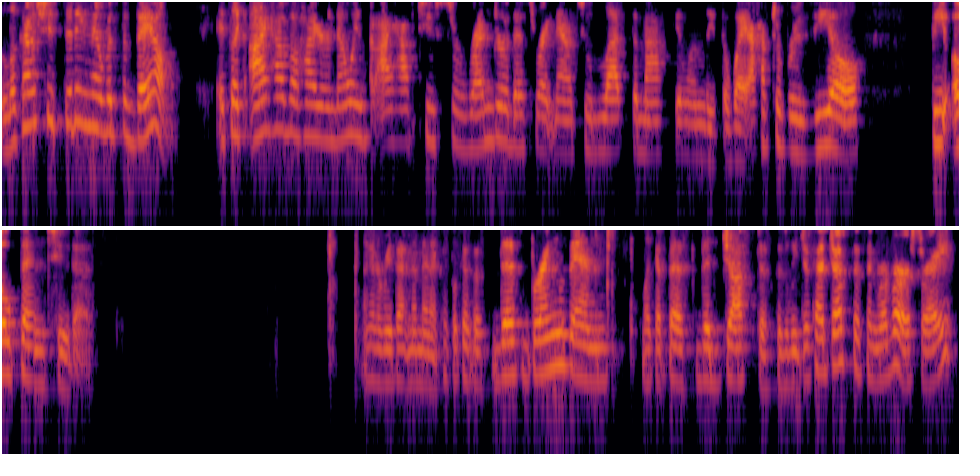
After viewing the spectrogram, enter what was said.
Look how she's sitting there with the veil. It's like I have a higher knowing, but I have to surrender this right now to let the masculine lead the way. I have to reveal, be open to this. I'm going to read that in a minute because look at this. This brings in, look at this, the justice, because we just had justice in reverse, right?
